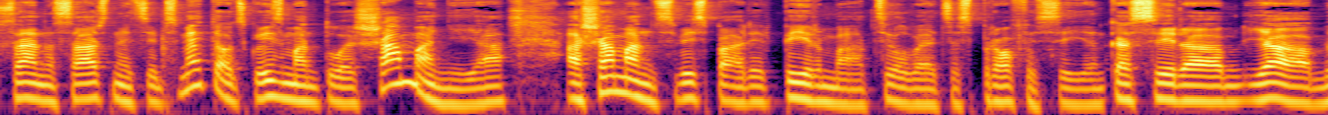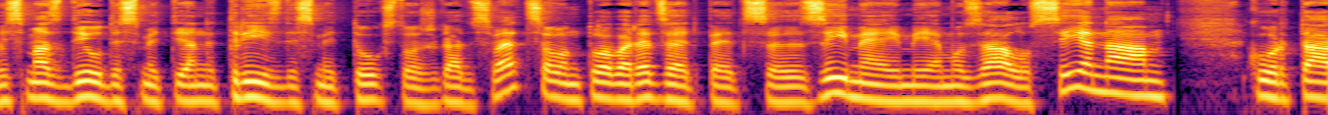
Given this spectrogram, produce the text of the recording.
senas ārstniecības metodas, ko izmantoja šamaņi. Ja. A šamans vispār ir pirmā cilvēces profesija, kas ir jā, vismaz 20, ja ne 30 tūkstoši gadus veca, un to var redzēt pēc zīmējumiem uz alu sienām, kur tā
